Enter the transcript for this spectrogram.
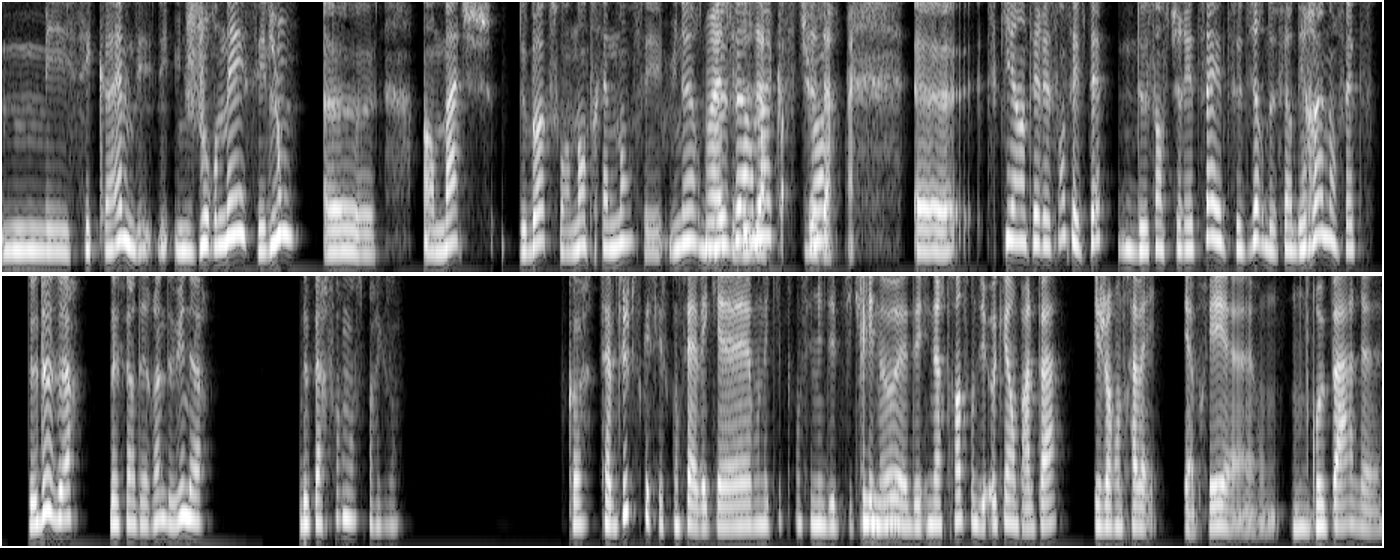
mais c'est quand même une journée, c'est long. Euh, un match de boxe ou un entraînement, c'est une heure, deux, heures max. tu vois euh, ce qui est intéressant, c'est peut-être de s'inspirer de ça et de se dire de faire des runs en fait, de deux heures, de faire des runs de une heure, de performance par exemple. Quoi? Ça me touche parce que c'est ce qu'on fait avec euh, mon équipe. On s'est mis des petits créneaux de 1h30, on dit ok, on parle pas et genre on travaille. Et après, on, reparle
